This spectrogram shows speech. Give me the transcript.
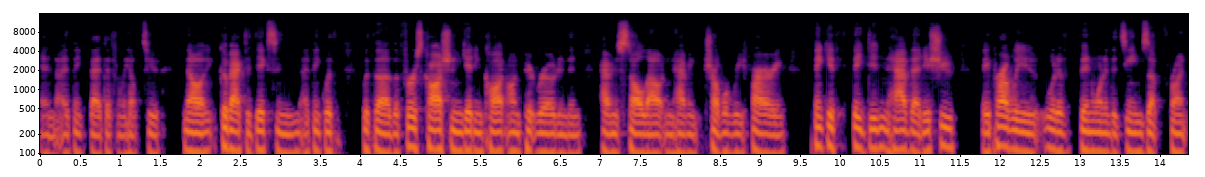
And I think that definitely helped too. Now go back to Dixon. I think with with uh, the first caution getting caught on pit road and then having to stall out and having trouble refiring. I think if they didn't have that issue, they probably would have been one of the teams up front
